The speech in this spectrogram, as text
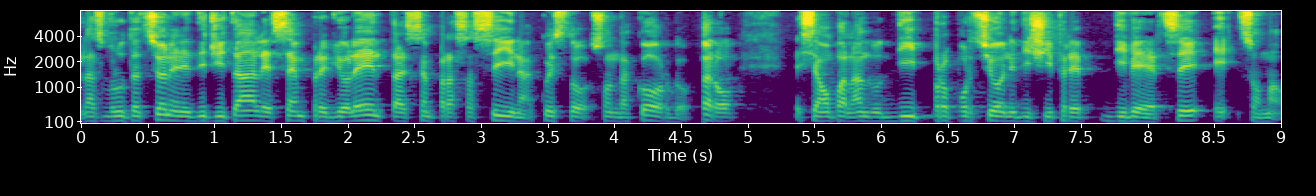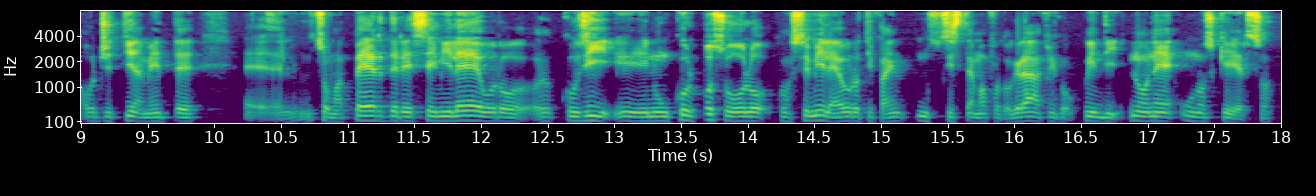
la svalutazione nel digitale è sempre violenta, è sempre assassina, questo sono d'accordo, però stiamo parlando di proporzioni di cifre diverse e insomma oggettivamente eh, insomma, perdere 6.000 euro eh, così in un colpo solo con 6.000 euro ti fai un sistema fotografico quindi non è uno scherzo.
